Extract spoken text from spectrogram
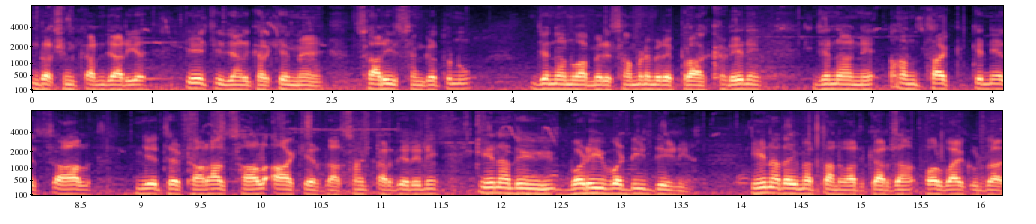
ਦਰਸ਼ਨ ਕਰਨ ਜਾ ਰਹੀ ਹੈ ਇਹ ਚੀਜ਼ਾਂ ਕਰਕੇ ਮੈਂ ਸਾਰੀ ਸੰਗਤ ਨੂੰ, ਜਿਨ੍ਹਾਂ ਨੂੰ ਆ ਮੇਰੇ ਸਾਹਮਣੇ ਮੇਰੇ ਭਰਾ ਖੜੇ ਨੇ ਜਿਨ੍ਹਾਂ ਨੇ ਅੰਤ ਤੱਕ ਕਿੰਨੇ ਸਾਲ ਇੱਥੇ 18 ਸਾਲ ਆ ਕੇ ਅਰਦਾਸਾਂ ਕਰਦੇ ਰਹੇ ਨੇ, ਇਹਨਾਂ ਦੀ ਬੜੀ ਵੱਡੀ ਦੇਣ ਹੈ ਇਹਨਾਂ ਦਾ ਵੀ ਮੈਂ ਧੰਨਵਾਦ ਕਰਦਾ ਔਰ ਵਾਹਿਗੁਰੂ ਦਾ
